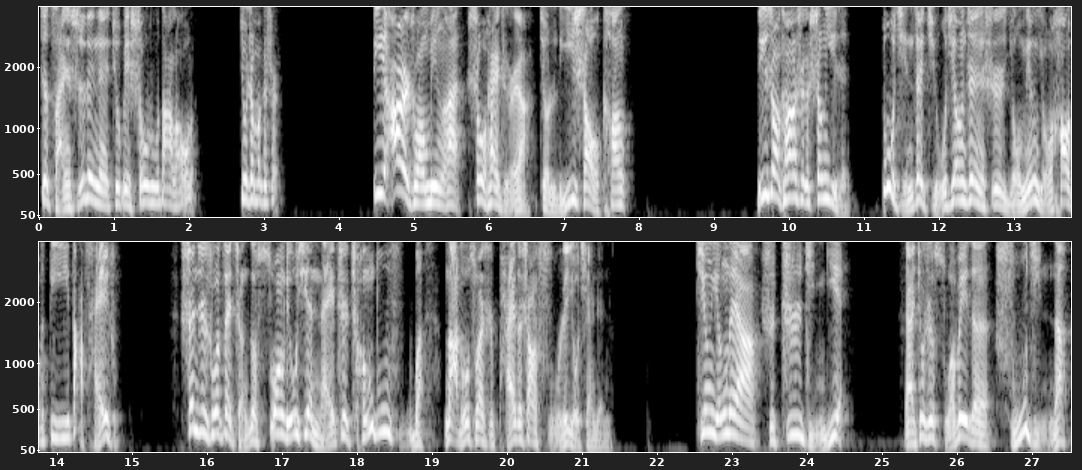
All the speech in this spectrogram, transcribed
这暂时的呢就被收入大牢了，就这么个事儿。第二桩命案，受害者呀叫黎少康。李少康是个生意人，不仅在九江镇是有名有号的第一大财主，甚至说在整个双流县乃至成都府吧，那都算是排得上数的有钱人。经营的呀是织锦业，哎，就是所谓的蜀锦呐，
